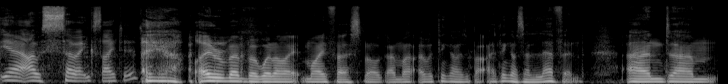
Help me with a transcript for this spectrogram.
Yeah, I was so excited. Yeah, I remember when I my first snog. I, mu- I would think I was about. I think I was eleven, and um,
